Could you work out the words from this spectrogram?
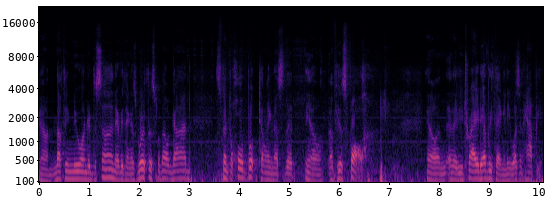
You know, nothing new under the sun. Everything is worthless without God. Spent a whole book telling us that you know of his fall. You know, and, and that he tried everything and he wasn't happy,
